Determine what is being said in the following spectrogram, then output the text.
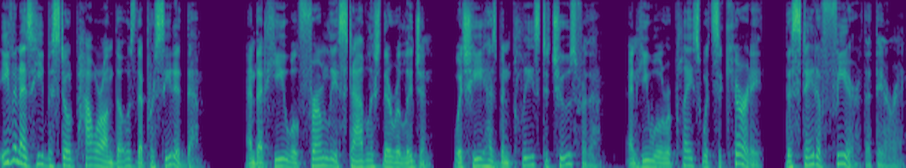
even as He bestowed power on those that preceded them, and that He will firmly establish their religion, which He has been pleased to choose for them, and He will replace with security the state of fear that they are in.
